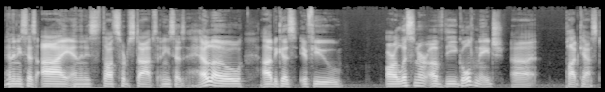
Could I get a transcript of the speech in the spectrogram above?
And then he says, I, and then his thoughts sort of stops, and he says, hello, uh, because if you are a listener of the Golden Age uh, podcast,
